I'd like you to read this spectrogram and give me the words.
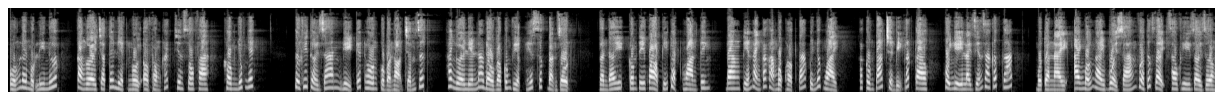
uống lên một ly nước, cả người chợt tê liệt ngồi ở phòng khách trên sofa, không nhúc nhích. Từ khi thời gian nghỉ kết hôn của bọn họ chấm dứt, hai người liền lao đầu vào công việc hết sức bận rộn. Gần đây, công ty khoa học kỹ thuật Hoàn Tinh đang tiến hành các hạng mục hợp tác với nước ngoài, các công tác chuẩn bị gắt cao, hội nghị lại diễn ra gấp gáp. Một tuần này, anh mỗi ngày buổi sáng vừa thức dậy sau khi rời giường,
